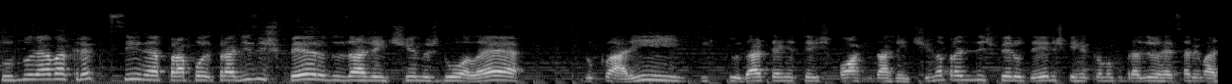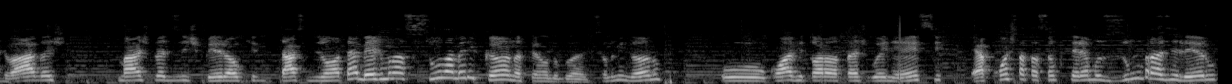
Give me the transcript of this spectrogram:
Tudo leva a crer que sim, né? Pra desespero dos argentinos do Olé, do Clarim, do, da TNT Esportes Argentina, para desespero deles que reclamam que o Brasil recebe mais vagas, mas para desespero é o que está se dizendo até mesmo na Sul-Americana, Fernando Blanc. Se eu não me engano, o, com a vitória do Atlético Goianiense, é a constatação que teremos um brasileiro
